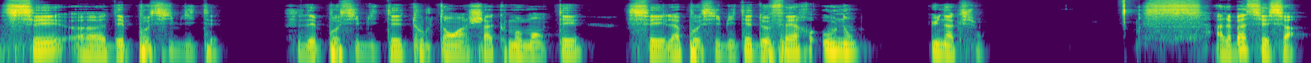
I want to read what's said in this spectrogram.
c'est euh, des possibilités. C'est des possibilités tout le temps, à chaque moment T. C'est la possibilité de faire ou non une action. À la base, c'est ça.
